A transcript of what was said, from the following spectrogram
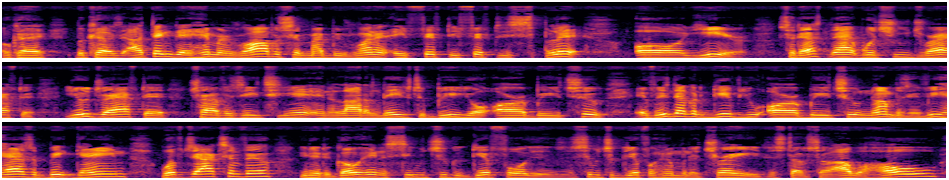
Okay? Because I think that him and Robinson might be running a 50 50 split all year. So that's not what you drafted. You drafted Travis Etienne in a lot of leagues to be your RB2. If he's not going to give you RB2 numbers, if he has a big game with Jacksonville, you need to go ahead and see what you could get for you, see what you get for him in a trade and stuff. So I will hold,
